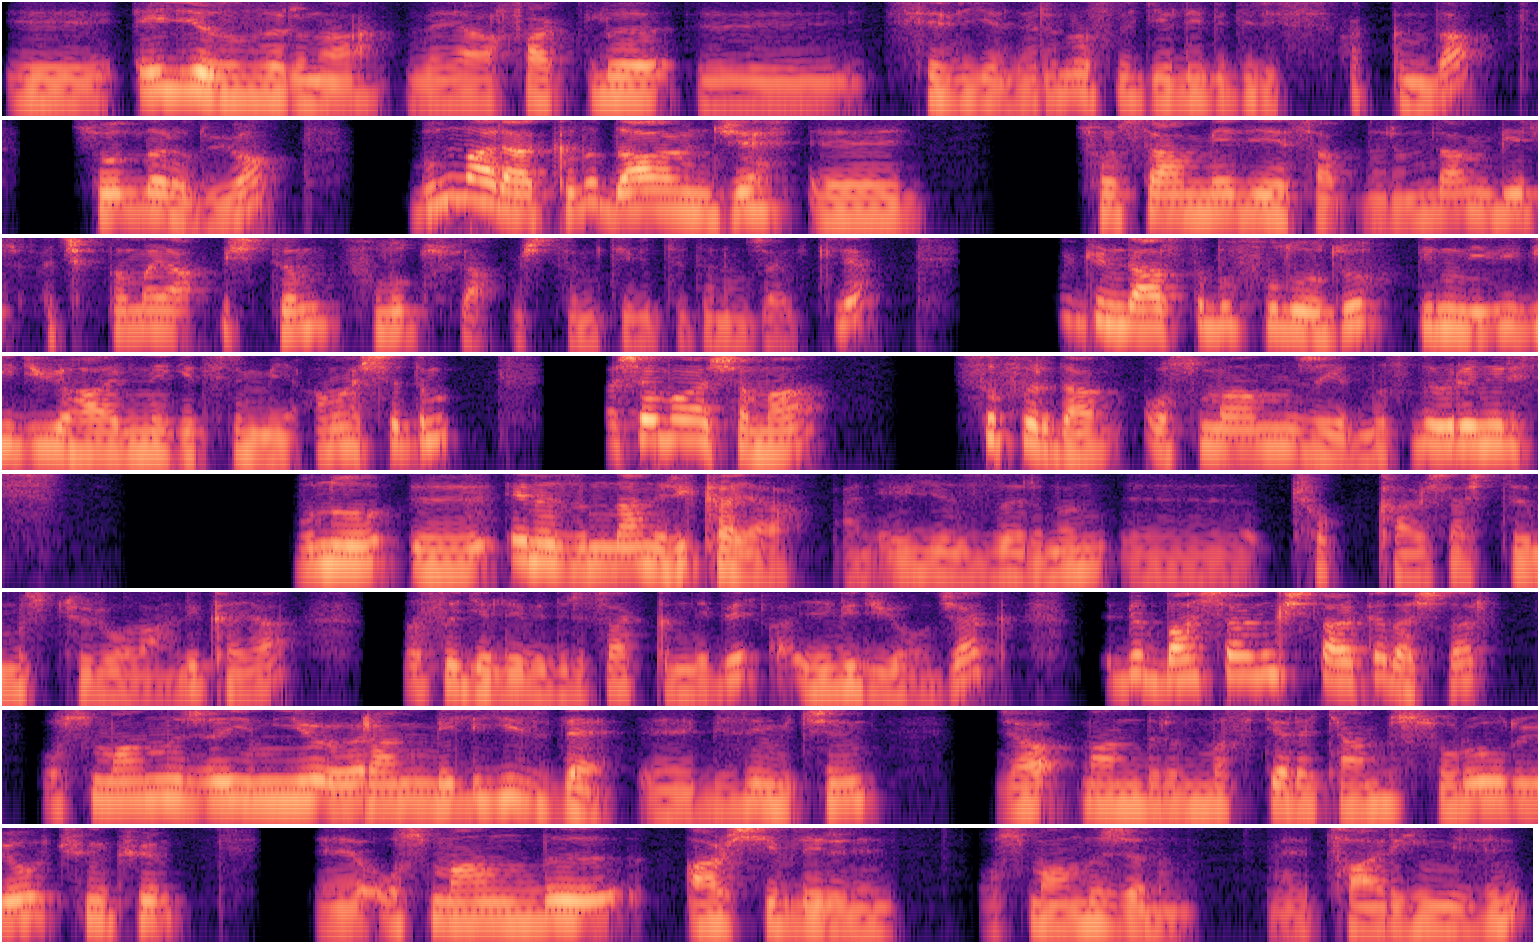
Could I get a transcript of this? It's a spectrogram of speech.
Ee, el yazılarına veya farklı e, seviyelere nasıl gelebiliriz hakkında sorular oluyor. Bununla alakalı daha önce e, sosyal medya hesaplarımdan bir açıklama yapmıştım. Flut yapmıştım Twitter'dan özellikle. Bugün de aslında bu Flood'u bir nevi video haline getirmeyi amaçladım. Aşama aşama sıfırdan Osmanlıcayı nasıl öğreniriz? Bunu e, en azından Rika'ya yani el yazılarının e, çok karşılaştığımız türü olan Rika'ya nasıl gelebiliriz hakkında bir e, video olacak. Bir başlangıçta arkadaşlar Osmanlıcayı niye öğrenmeliyiz de e, bizim için cevaplandırılması gereken bir soru oluyor. Çünkü e, Osmanlı arşivlerinin, Osmanlıcanın e, tarihimizin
